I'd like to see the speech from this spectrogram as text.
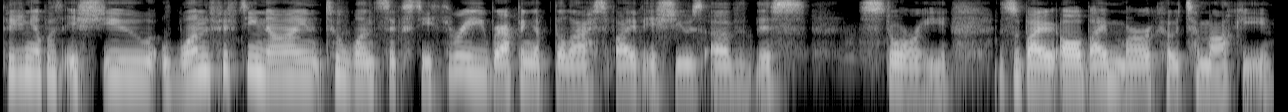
Picking up with issue 159 to 163, wrapping up the last five issues of this story. This is by all by Mariko Tamaki.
